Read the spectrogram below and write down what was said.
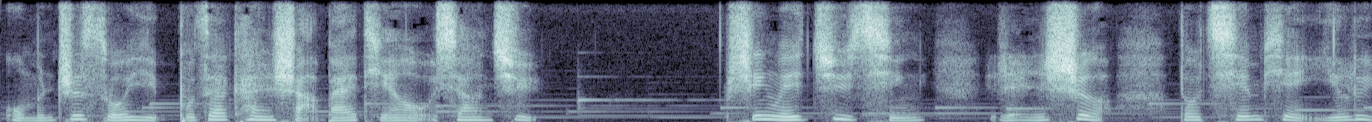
我们之所以不再看傻白甜偶像剧，是因为剧情人设都千篇一律。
